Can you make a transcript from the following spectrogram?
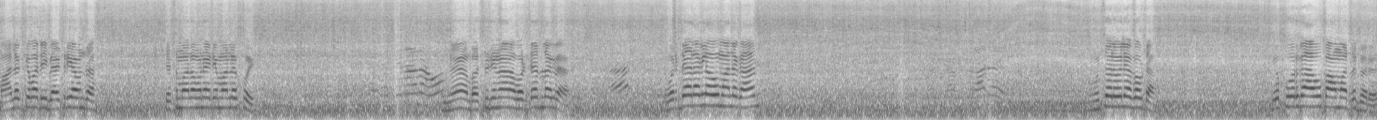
मालक केव्हा ती बॅटरी आमचा? चष्माला म्हणायचे मालक होय. नाही बसरी ना वड्ड्यात लागला. वड्ड्यात लागला हो मला काल उचलवल्या गवटा. हे पोरगा हो कामाचं करत.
